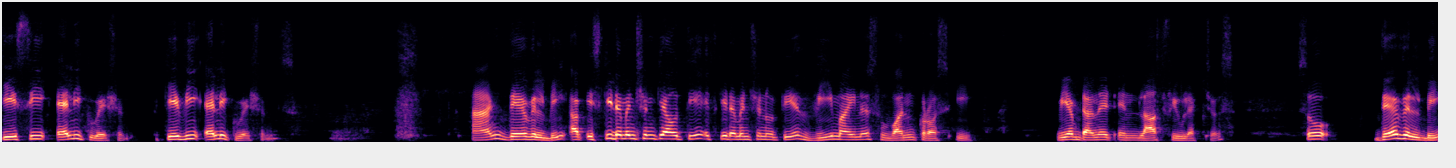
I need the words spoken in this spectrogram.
KCL equation, KVL equations and there will be अब इसकी dimension क्या होती है इसकी dimension होती है V minus 1 cross E we have done it in last few lectures so there will be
